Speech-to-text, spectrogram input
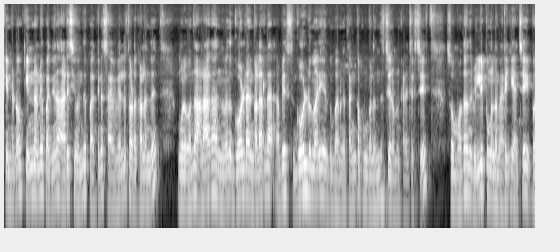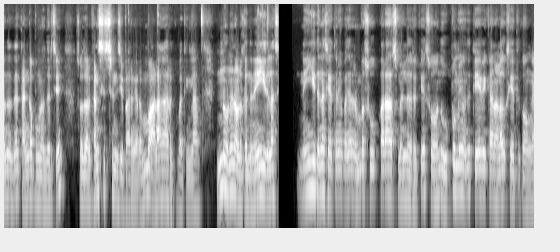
கிண்டணும். கிண்ணோடனே பார்த்தீங்கன்னா அரிசி வந்து பார்த்தீங்கன்னா ச வெள்ளத்தோட கலந்து உங்களுக்கு வந்து அழகாக அந்த வந்து கோல்டன் கலரில் அப்படியே கோல்டு மாதிரியே இருக்கும் பாருங்கள் தங்க பொங்கல் வந்துருச்சு நம்மளுக்கு கிடச்சிருச்சு. ஸோ மொதல் வந்து வெள்ளி பொங்கல் நம்ம இறக்கியாச்சு. இப்போ வந்து தங்க பொங்கல் வந்துருச்சு. ஸோ அதோட கன்சிஸ்டன்சி பாருங்கள் ரொம்ப அழகாக இருக்குது பார்த்தீங்களா இன்னொன்று நம்மளுக்கு அந்த நெய் இதெல்லாம் நெய் இதெல்லாம் சேர்த்தோன்னே பார்த்தீங்கன்னா ரொம்ப சூப்பராக ஸ்மெல் இருக்குது ஸோ வந்து உப்புமே வந்து தேவைக்கான அளவுக்கு சேர்த்துக்கோங்க.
